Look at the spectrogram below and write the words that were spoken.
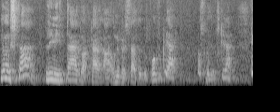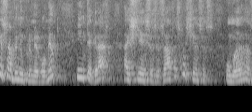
Não está limitado à Universidade do Povo criar. Nós podemos criar. Quem sabe, num primeiro momento, integrar as ciências exatas com as ciências humanas,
